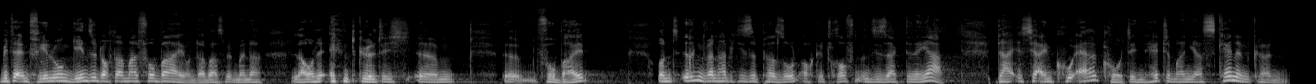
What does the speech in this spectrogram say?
Mit der Empfehlung, gehen Sie doch da mal vorbei. Und da war es mit meiner Laune endgültig ähm, äh, vorbei. Und irgendwann habe ich diese Person auch getroffen und sie sagte, na ja, da ist ja ein QR-Code, den hätte man ja scannen können.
